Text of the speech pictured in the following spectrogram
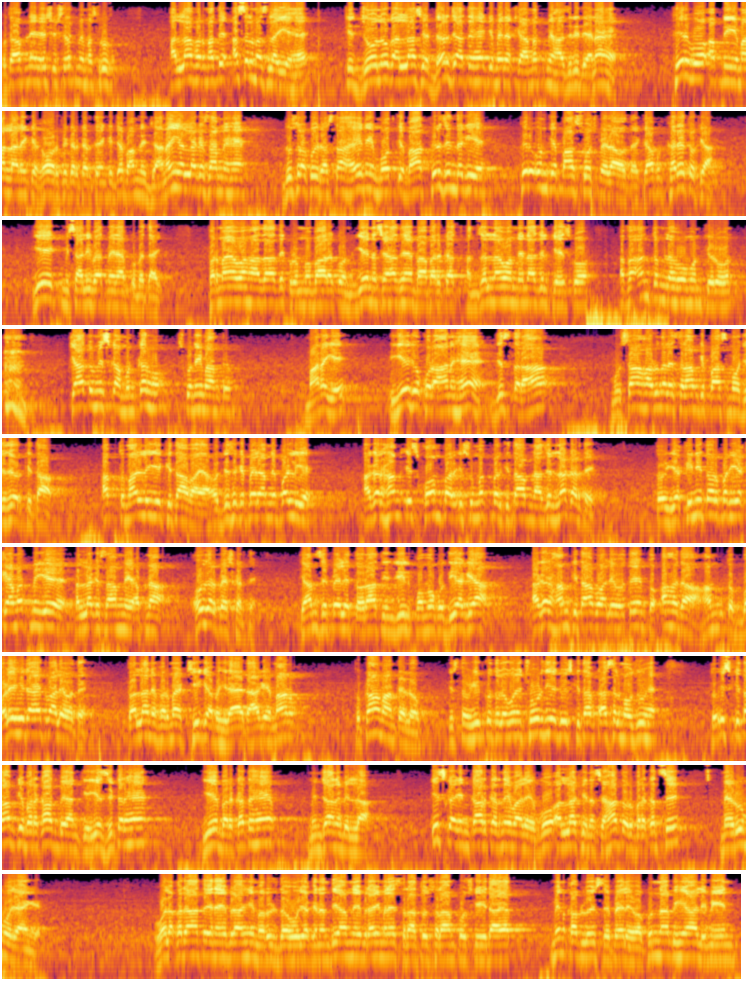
وہ تو اپنے عشرت میں مصروف اللہ فرماتے اصل مسئلہ یہ ہے کہ جو لوگ اللہ سے ڈر جاتے ہیں کہ میں نے قیامت میں حاضری دینا ہے، پھر وہ اپنی ایمان لانے کے غور فکر کرتے ہیں کہ جب ہم نے جانا ہی اللہ کے سامنے ہے، دوسرا کوئی رستہ ہے نہیں، موت کے بعد پھر زندگی ہے، پھر ان کے پاس سوچ پیدا ہوتا ہے کیا کھڑے تو کیا؟ یہ ایک مثالی بات میں نے آپ کو بتائی۔ فرمایا وہ حضاد مبارک۔ یہ نصیحت ہے، بابرکت انزل نہ ہم نے نازل کیا اس کو۔ افان تم لہو منکرون؟ کیا تم اس کا منکر ہو؟ اس کو نہیں مانتے ہو؟ مانا یہ یہ جو قرآن ہے، جس طرح مسا ہارون علیہ السلام کے پاس موجود اور کتاب، اب تمہارے لیے یہ کتاب آیا، اور جیسے کہ پہلے ہم نے پڑھ لیے، اگر ہم اس قوم پر، اس امت پر کتاب نازل نہ کرتے، تو یقینی طور پر یہ قیامت میں یہ اللہ کے سامنے اپنا عذر پیش کرتے۔ کہ ہم سے پہلے تورات، انجیل قوموں کو دیا گیا اگر ہم کتاب والے ہوتے ہیں تو عہدہ، ہم تو بڑے ہدایت والے ہوتے۔ ہیں تو اللہ نے فرمایا، ٹھیک ہے، اب ہدایت آگے مانو۔ تو کہاں مانتے ہیں لوگ؟ اس توحید کو تو لوگوں نے چھوڑ دیا، جو اس کتاب کا اصل موضوع ہے۔ تو اس کتاب کے برکات بیان کیے۔ یہ ذکر ہے یہ برکت ہے من جانب اللہ۔ اس کا انکار کرنے والے وہ اللہ کی نصیحت اور برکت سے محروم ہو جائیں گے۔ وَلَقَدْ آتَيْنَا إِبْرَاهِيمَ رُشْدَهُ، یقیناً دیا ہم نے ابراہیم علیہ الصلوۃ والسلام کو اس کی ہدایت من قبل اس سے پہلے وَكُنَّا بِهِ عَالِمِينَ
